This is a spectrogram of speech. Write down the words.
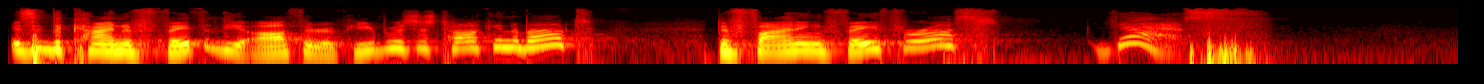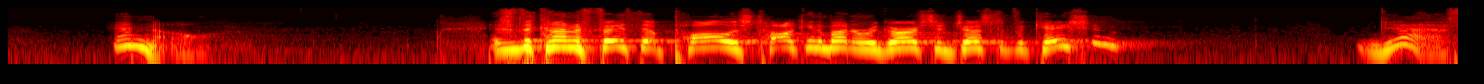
Is it the kind of faith that the author of Hebrews is talking about? Defining faith for us? Yes. And no. Is it the kind of faith that Paul is talking about in regards to justification? Yes.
